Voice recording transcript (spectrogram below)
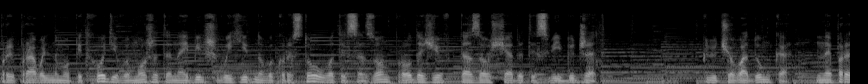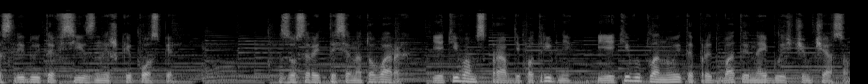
При правильному підході ви можете найбільш вигідно використовувати сезон продажів та заощадити свій бюджет. Ключова думка: не переслідуйте всі знижки поспіль. Зосередьтеся на товарах, які вам справді потрібні, і які ви плануєте придбати найближчим часом.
